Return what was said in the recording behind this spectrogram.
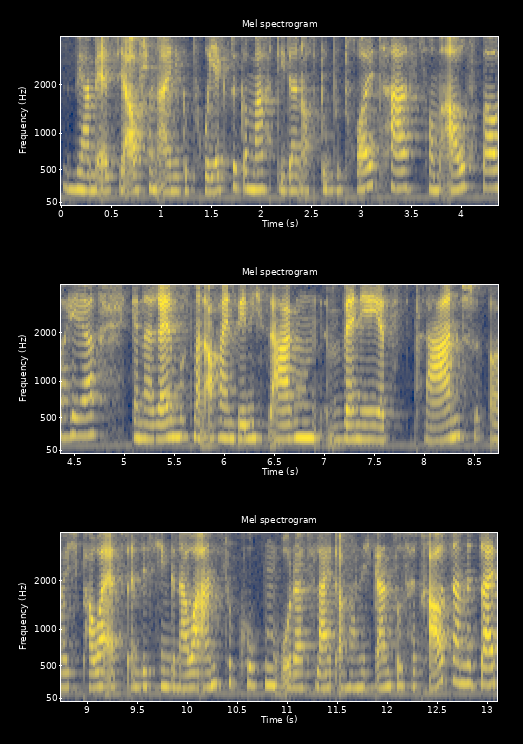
wir haben ja jetzt ja auch schon einige Projekte gemacht, die dann auch du betreut hast vom Aufbau her. Generell muss man auch ein wenig sagen, wenn ihr jetzt plant, euch Power Apps ein bisschen genauer anzugucken oder vielleicht auch noch nicht ganz so vertraut damit seid,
